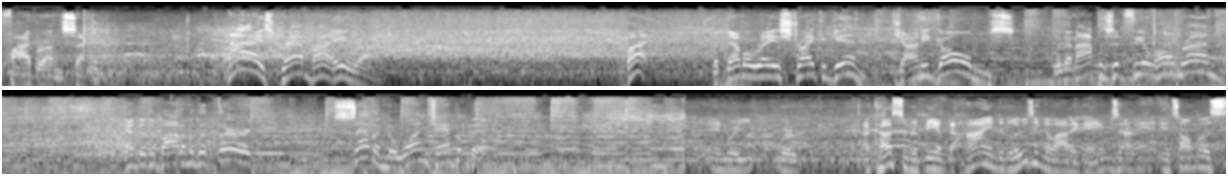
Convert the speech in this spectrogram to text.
Five runs second. Nice grab by A-Rod. But the Devil Rays strike again. Jonny Gomes with an opposite field home run. Head to the bottom of the third. Seven to one Tampa Bay. And we're we're accustomed to being behind and losing a lot of games. I mean, it's almost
